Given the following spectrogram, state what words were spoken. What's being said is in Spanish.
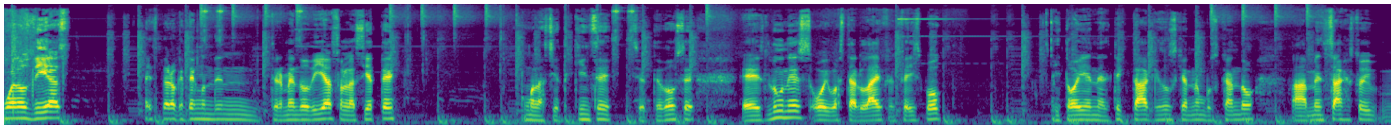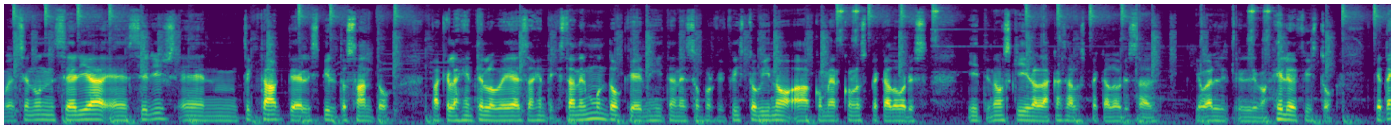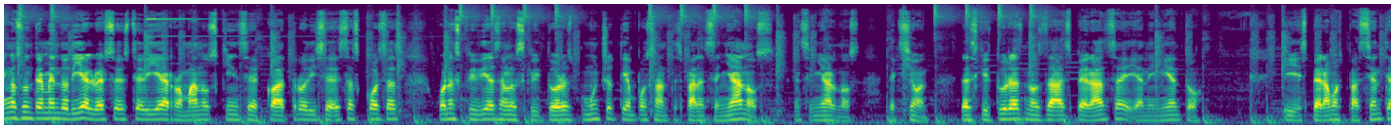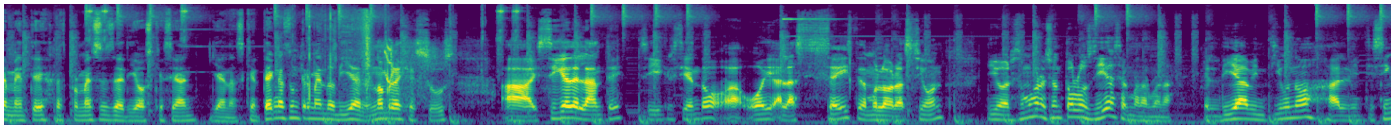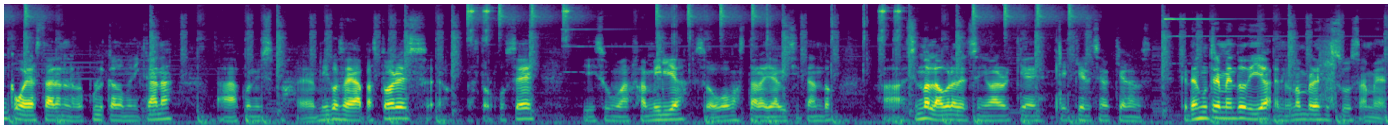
buenos días. Espero que tengan un tremendo día. Son las 7, como las 7:15, 7:12. Es lunes. Hoy voy a estar live en Facebook. Y estoy en el TikTok. Esos que andan buscando uh, mensajes, estoy haciendo una serie, eh, series en TikTok del Espíritu Santo para que la gente lo vea, esa gente que está en el mundo que necesitan eso, porque Cristo vino a comer con los pecadores y tenemos que ir a la casa de los pecadores a llevar el, el Evangelio de Cristo. Que tengas un tremendo día. El verso de este día, Romanos 15, 4, dice, estas cosas fueron escritas en los escritores mucho tiempo antes para enseñarnos, enseñarnos lección. Las escrituras nos da esperanza y animamiento y esperamos pacientemente las promesas de Dios que sean llenas. Que tengas un tremendo día en el nombre de Jesús. Uh, sigue adelante, sigue creciendo. Uh, hoy a las 6 tenemos la oración y hacemos oración todos los días, hermana hermana. El día 21 al 25 voy a estar en la República Dominicana uh, con mis amigos allá, pastores, Pastor José y su familia. So, vamos a estar allá visitando, haciendo la obra del Señor, a ver qué, qué quiere el Señor que hagamos. Que tengas un tremendo día en el nombre de Jesús. Amén.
